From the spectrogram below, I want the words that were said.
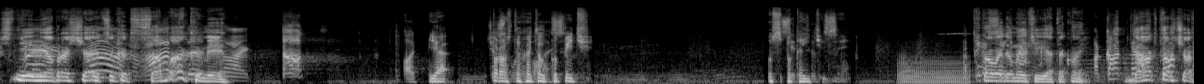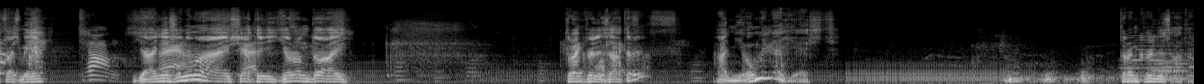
С ними обращаются как с собаками. Я просто хотел купить успокоительное. Кто вы думаете, я такой? Доктор, черт возьми. Я не занимаюсь этой ерундой. Транквилизаторы? Они у меня есть. Транквилизатор.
